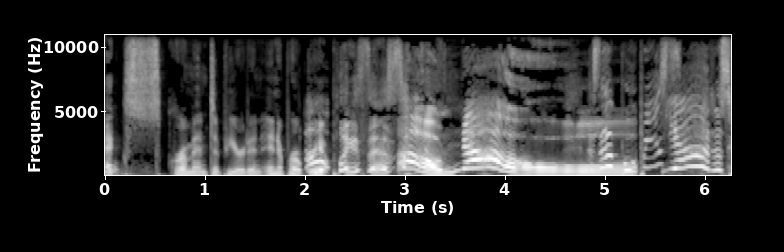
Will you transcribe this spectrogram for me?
Excrement appeared in inappropriate places. Oh no! Is that poopies? Yeah, is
